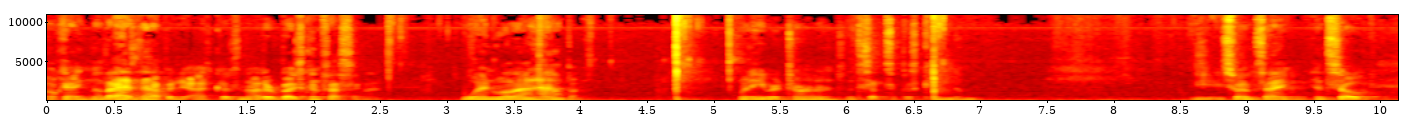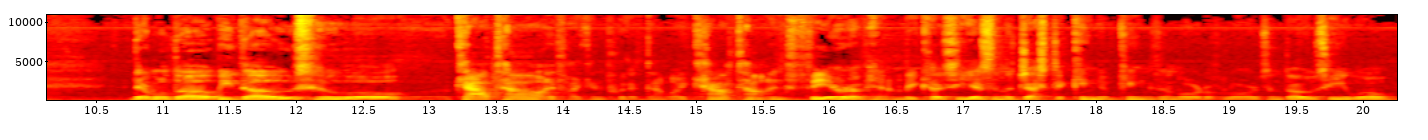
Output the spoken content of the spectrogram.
Okay? Now, that hasn't happened yet because not everybody's confessing that. When will that happen? When he returns and sets up his kingdom? You see what I'm saying? And so, there will be those who will kowtow, if I can put it that way, kowtow in fear of him because he is the majestic King of kings and Lord of lords, and those he will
